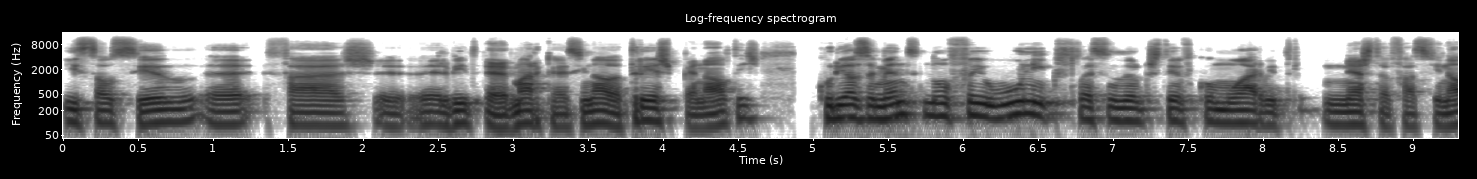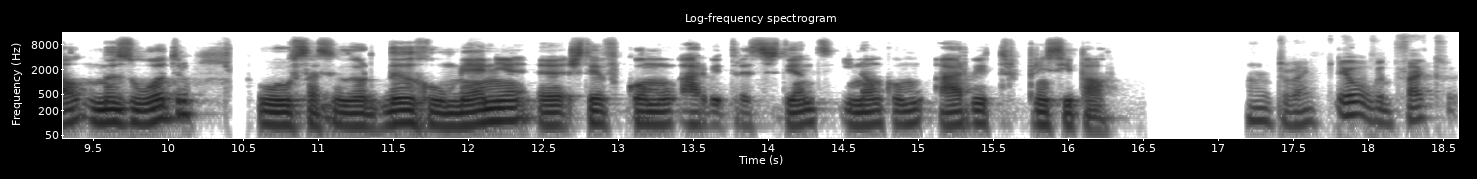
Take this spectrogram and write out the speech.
e Salcedo uh, faz, uh, marca, assinala três penaltis Curiosamente, não foi o único selecionador que esteve como árbitro nesta fase final, mas o outro, o selecionador da Roménia, eh, esteve como árbitro assistente e não como árbitro principal. Muito bem. Eu, de facto,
